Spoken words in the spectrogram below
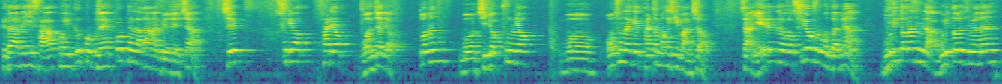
그 다음에 이 사각코일 끝부분에 프로펠러가 하나 그려져 있죠. 즉, 수력, 화력, 원자력 또는 뭐 지력, 풍력 뭐 엄청나게 발전 방식이 많죠. 자, 예를 들어서 수력으로 본다면 물이 떨어집니다. 물이 떨어지면은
